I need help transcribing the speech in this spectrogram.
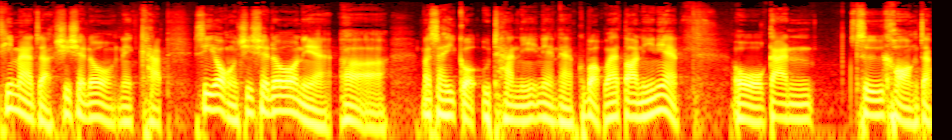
ที่มาจากชิเชโดนะครับ CEO ของชิเชโดเนี่ยมาซาฮิโกะอุทานิเนี่ยนะครับก็บอกว่าตอนนี้เนี่ยโอ้การ ซื้อของจาก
